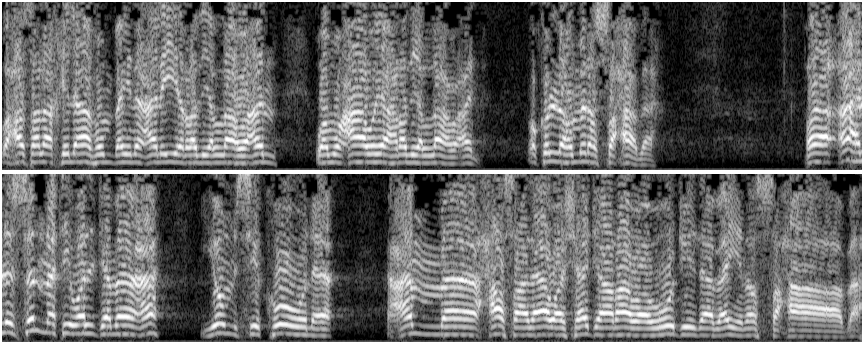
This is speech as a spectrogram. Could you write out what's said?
وحصل خلاف بين علي رضي الله عنه ومعاوية رضي الله عنه وكلهم من الصحابة. فأهل السنة والجماعة يمسكون عما حصل وشجر ووجد بين الصحابة.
